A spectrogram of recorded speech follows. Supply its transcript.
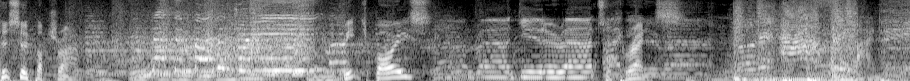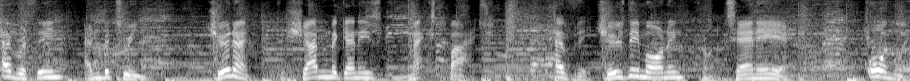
To Supertramp. From the Beach Boys to Prince. And everything in between. Tune in to Sharon McGinney's Mixed Bag every Tuesday morning from 10am. Only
